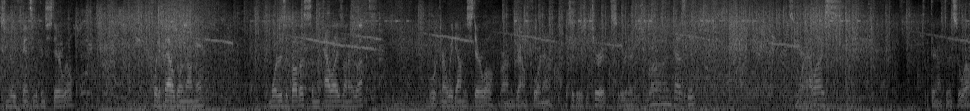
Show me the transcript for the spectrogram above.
Some really fancy looking stairwell. Quite a battle going on though. Mortars above us, some allies on our left. We're working our way down the stairwell. We're on the ground floor now. Looks like there's a turret, so we're gonna just run past it. Some more allies. but they're not doing so well.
